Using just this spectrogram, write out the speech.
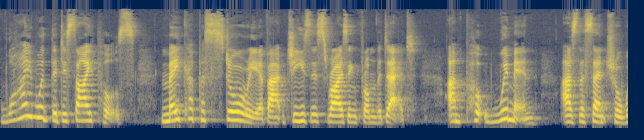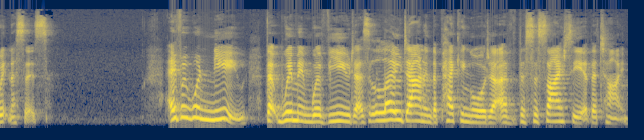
Why would the disciples make up a story about Jesus rising from the dead and put women as the central witnesses? Everyone knew that women were viewed as low down in the pecking order of the society at the time,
